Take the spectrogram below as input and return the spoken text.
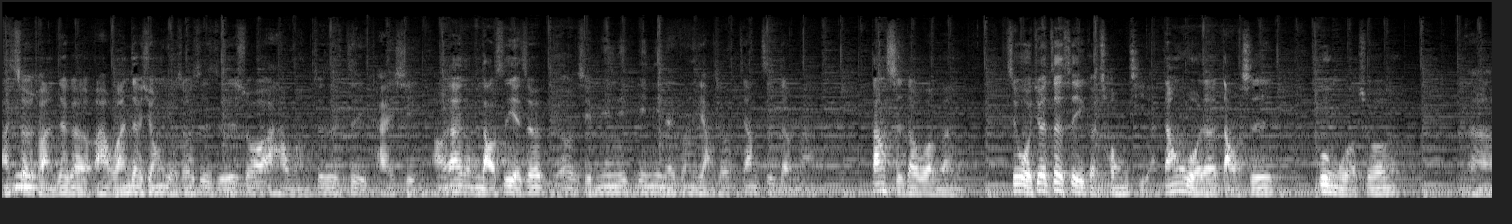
啊，社团这个、嗯、啊玩的凶，有时候是只是说啊，我们就是自己开心，好，那我们老师也是会有些命令命令的跟你讲说，这样值得吗？当时的我们，其实我觉得这是一个冲击啊。当我的导师问我说，呃，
